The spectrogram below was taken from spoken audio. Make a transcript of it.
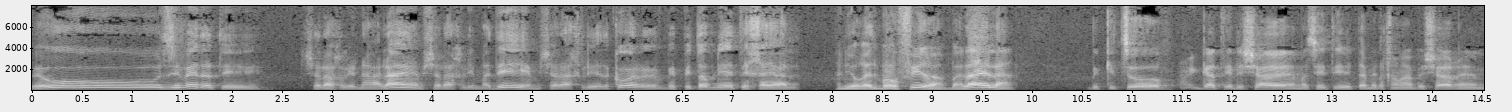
והוא זיווד אותי, שלח לי נעליים, שלח לי מדים, שלח לי את הכל, ופתאום נהייתי חייל. אני יורד באופירה, בלילה. בקיצור, הגעתי לשארם, עשיתי את המלחמה בשארם,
